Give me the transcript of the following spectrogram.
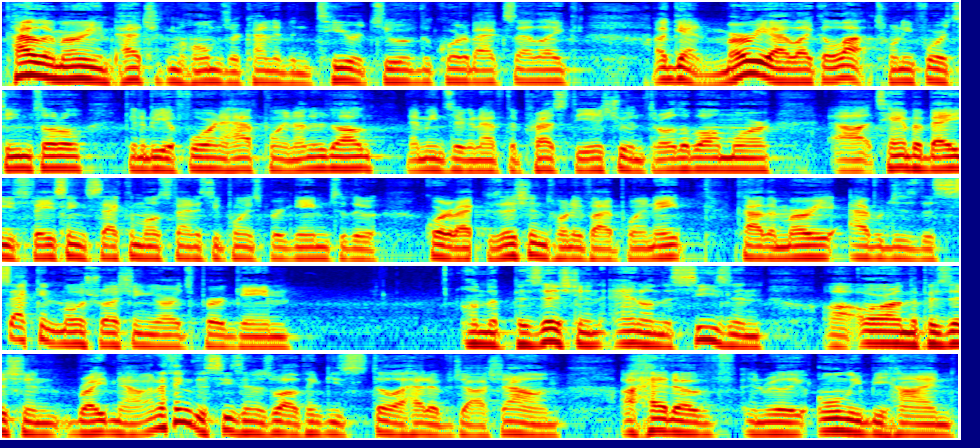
Kyler Murray and Patrick Mahomes are kind of in tier two of the quarterbacks I like. Again, Murray I like a lot. 24 team total, going to be a four and a half point underdog. That means they're going to have to press the issue and throw the ball more. Uh, Tampa Bay, he's facing second most fantasy points per game to the quarterback position, 25.8. Kyler Murray averages the second most rushing yards per game on the position and on the season, uh, or on the position right now. And I think the season as well. I think he's still ahead of Josh Allen, ahead of and really only behind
